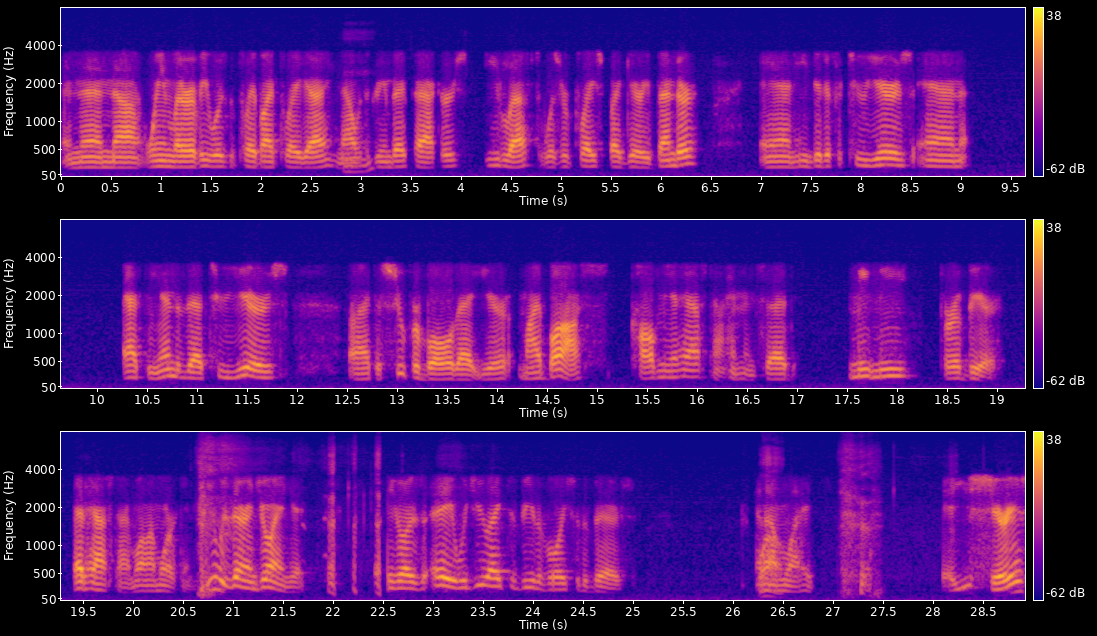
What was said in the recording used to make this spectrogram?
And then uh, Wayne Larrivee was the play-by-play guy. Now mm-hmm. with the Green Bay Packers, he left, was replaced by Gary Bender, and he did it for two years. And at the end of that two years, uh, at the Super Bowl that year, my boss called me at halftime and said, "Meet me for a beer at halftime while I'm working." He was there enjoying it. He goes, "Hey, would you like to be the voice of the Bears?" And wow. I'm like, "Are you serious?"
